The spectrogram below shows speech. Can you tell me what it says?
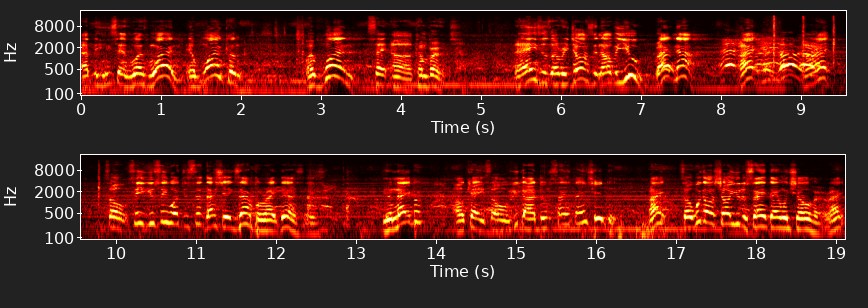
I think He says, "Was one if one con- if one say uh, converts, the angels are rejoicing over you right now. Right? All right. So see, you see what you said. That's your example right there. Your neighbor. Okay, so you gotta do the same thing she did. Right? So we're gonna show you the same thing we show her. Right?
